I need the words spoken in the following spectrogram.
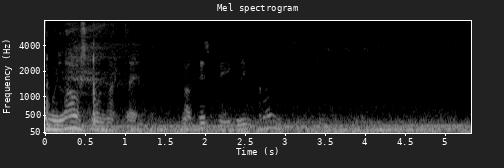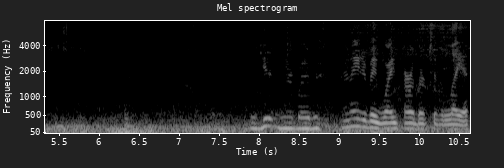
and we lost one like that. Not this big, but it's close. We're getting there, baby. I need to be way further to the left.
